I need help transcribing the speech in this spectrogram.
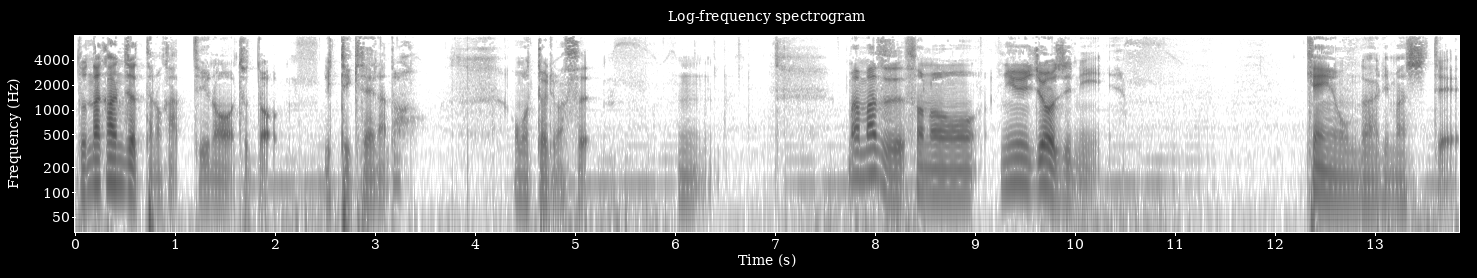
どんな感じだったのかっていうのをちょっと言っていきたいなと思っております。うん。まあ、まず、その、入場時に、検温がありまして、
